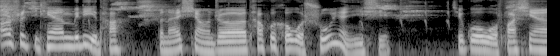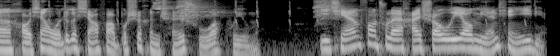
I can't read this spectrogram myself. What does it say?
二十几天没理他，本来想着他会和我疏远一些，结果我发现好像我这个想法不是很成熟啊，朋友们。以前放出来还稍微要腼腆一点，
